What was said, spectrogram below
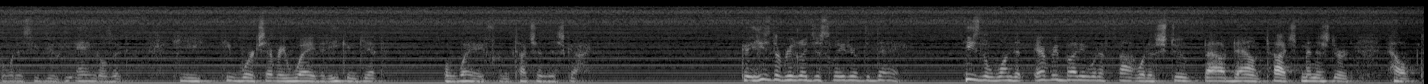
And what does he do? He angles it. He, he works every way that he can get away from touching this guy. He's the religious leader of the day. He's the one that everybody would have thought would have stooped, bowed down, touched, ministered, helped.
